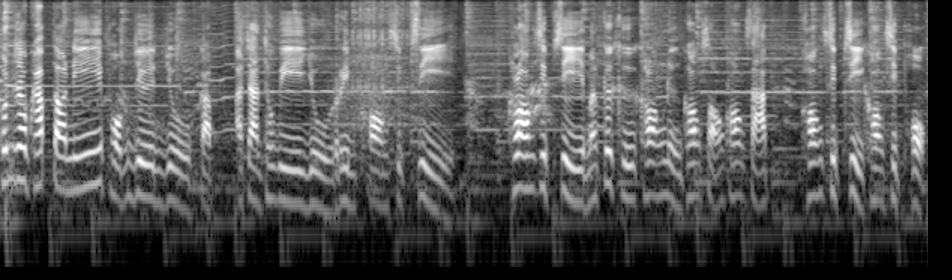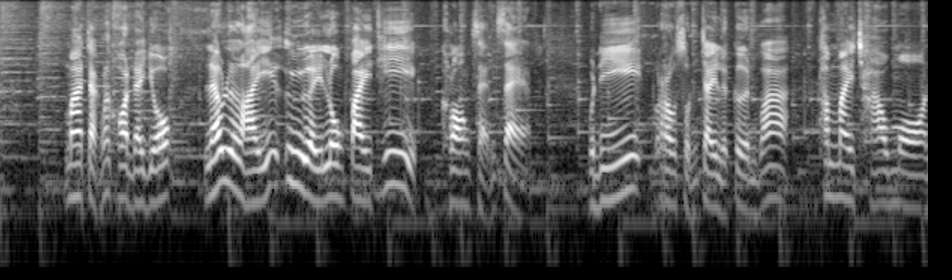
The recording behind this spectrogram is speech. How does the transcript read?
คคุณผู้ชมครับตอนนี้ผมยืนอยู่กับอาจารย์ทวีอยู่ริมคลอง 14 คลอง 14 มันก็คือคลอง 1 คลอง 2 คลอง 3 คลอง 14คลอง 16 มาจากนครนายก แล้วไหลเอื่อยลงไปที่คลองแสนแสบ วันนี้เราสนใจเหลือเกินว่าทำไมชาวมอญ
